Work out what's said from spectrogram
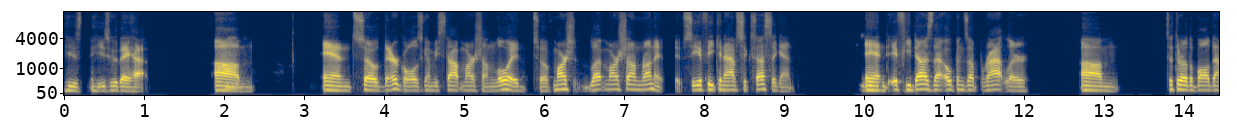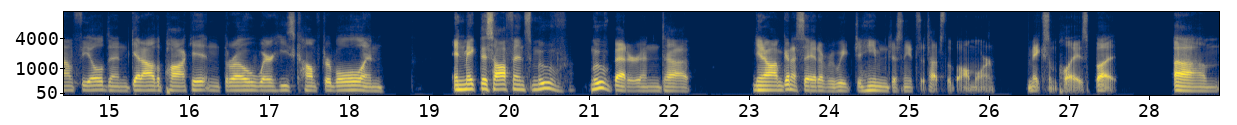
he's he's who they have. Um, mm. And so their goal is going to be stop Marshawn Lloyd. So if Marsh let Marshawn run it, see if he can have success again. And if he does, that opens up Rattler um, to throw the ball downfield and get out of the pocket and throw where he's comfortable and and make this offense move move better. And uh, you know, I'm gonna say it every week. Jaheim just needs to touch the ball more, make some plays, but um,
